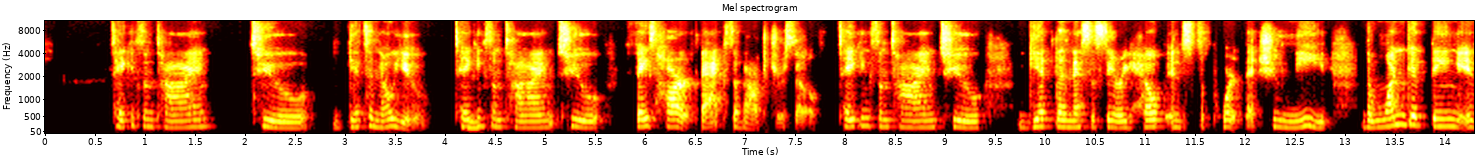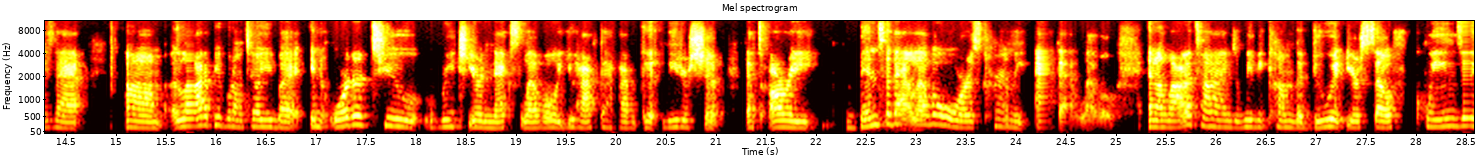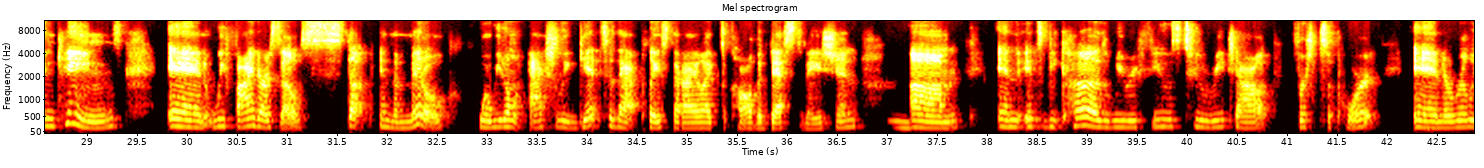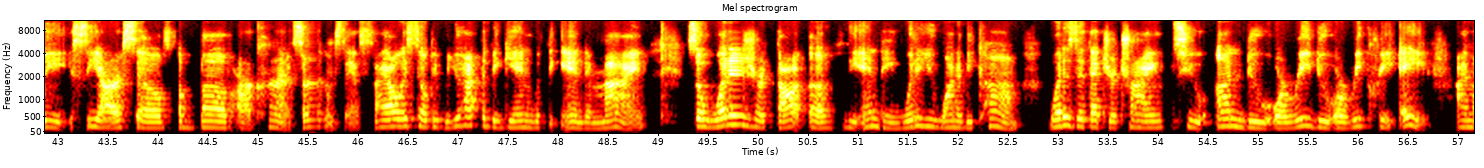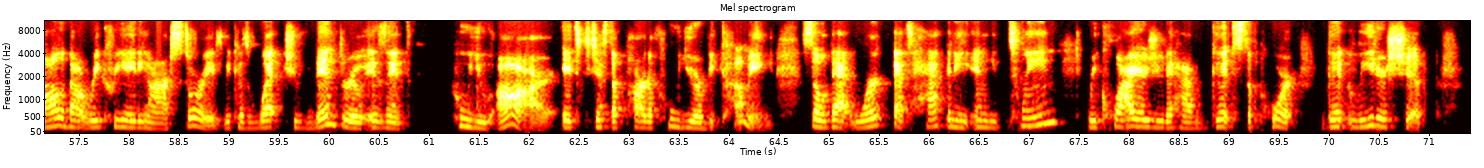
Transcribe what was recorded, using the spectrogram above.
taking some time to get to know you, taking mm-hmm. some time to face hard facts about yourself, taking some time to get the necessary help and support that you need. The one good thing is that um, a lot of people don't tell you, but in order to reach your next level, you have to have good leadership that's already been to that level or is currently at that level. And a lot of times we become the do it yourself queens and kings, and we find ourselves stuck in the middle where we don't actually get to that place that I like to call the destination. Mm-hmm. Um, and it's because we refuse to reach out for support and really see ourselves above our current circumstances. I always tell people you have to begin with the end in mind. So, what is your thought of the ending? What do you want to become? What is it that you're trying to undo or redo or recreate? I'm all about recreating our stories because what you've been through isn't who you are. It's just a part of who you're becoming. So that work that's happening in between requires you to have good support, good leadership,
